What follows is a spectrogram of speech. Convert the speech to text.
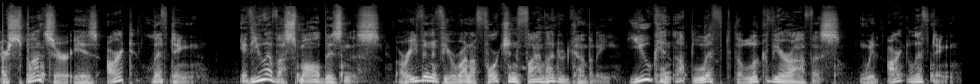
Our sponsor is Art Lifting. If you have a small business, or even if you run a Fortune 500 company, you can uplift the look of your office with Art Lifting.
